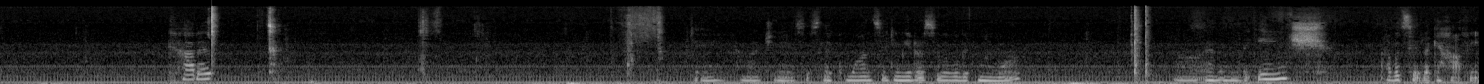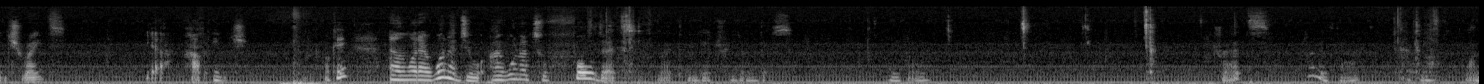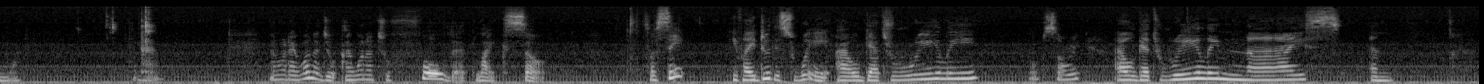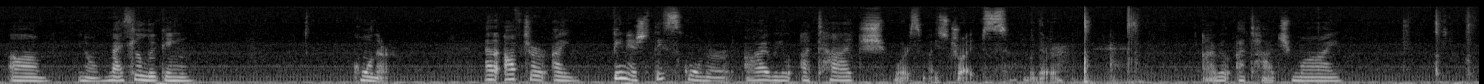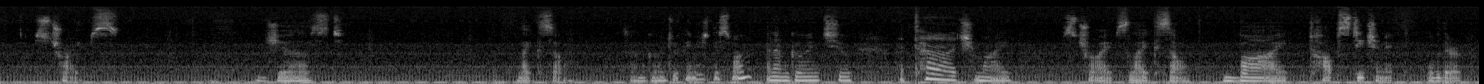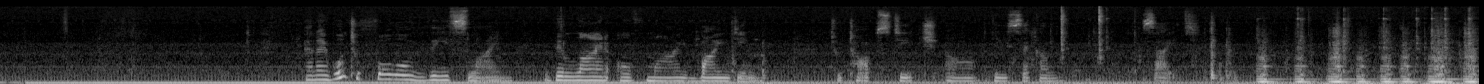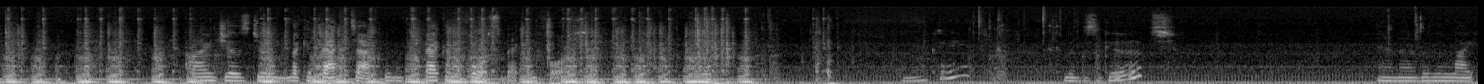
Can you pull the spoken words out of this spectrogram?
cut it. Okay how much is this? like one centimeters a little bit more. Uh, and then the inch. I would say like a half inch right? Yeah half inch. Okay? And what I want to do I wanted to fold it. Let me get rid of this little threads what is that? Okay one more. Okay. and what I want to do I wanted to fold it like so. So see if I do this way I'll get really oops sorry I'll get really nice and um, you know nicely looking corner. And after I finish this corner I will attach where's my stripes? Over there. I will attach my stripes. Just like so. So I'm going to finish this one and I'm going to attach my stripes like so by top stitching it over there. And I want to follow this line the line of my binding to top stitch uh, the second side I just do like a back tack back and forth back and forth. Okay looks good. And I really like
